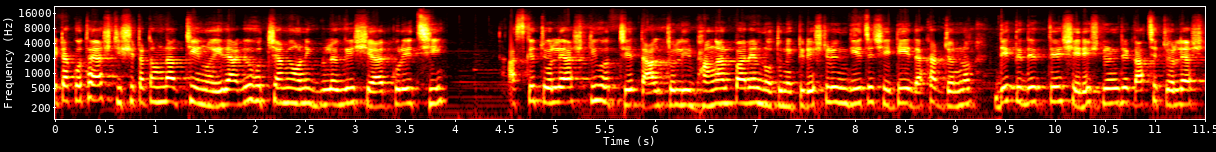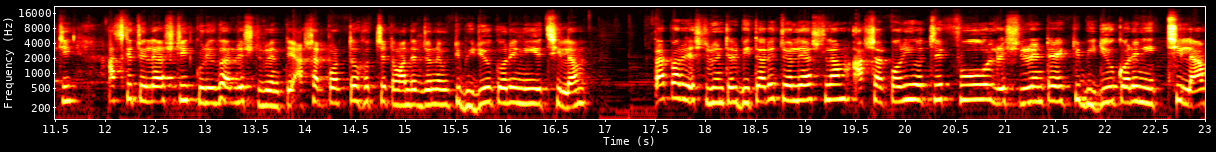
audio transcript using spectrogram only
এটা কোথায় আসছি সেটা তোমরা চেনো। এর আগে হচ্ছে আমি অনেক ব্লগে শেয়ার করেছি। আজকে চলে আসছি হচ্ছে তালচলির ভাঙার পারে নতুন একটি রেস্টুরেন্ট দিয়েছে সেটি দেখার জন্য। দেখতে দেখতে সেই রেস্টুরেন্টের কাছে চলে আসছি। আজকে চলে আসছি কুড়িঘর রেস্টুরেন্টে আসার পর তো হচ্ছে তোমাদের জন্য একটি ভিডিও করে নিয়েছিলাম। তারপর রেস্টুরেন্টের ভিতরে চলে আসলাম। আসার পরই হচ্ছে ফুল রেস্টুরেন্টের একটি ভিডিও করে নিচ্ছিলাম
